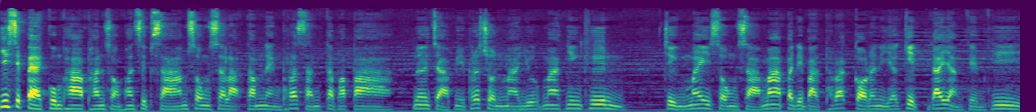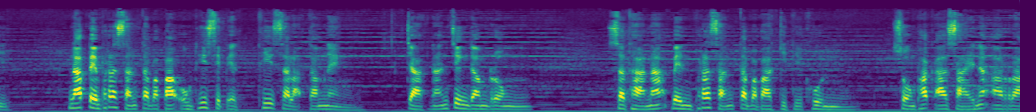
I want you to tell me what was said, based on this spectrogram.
28 กุมภาพันธ์ 2013 ทรงสละตำแหน่งพระสันตะปาปา เนื่องจากมีพระชนมายุมากยิ่งขึ้น จึงไม่ทรงสามารถปฏิบัติพระกรณียกิจได้อย่างเต็มที่ นับเป็นพระสันตะปาปาองค์ที่ 11 ที่สละตำแหน่ง จากนั้นจึงดำรงสถานะเป็นพระสันตะปาปากิติคุณทรงพักอาศัยณอารา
